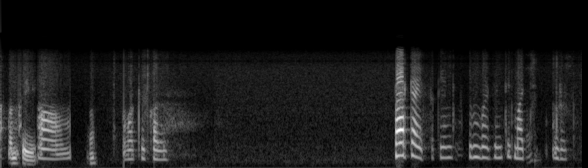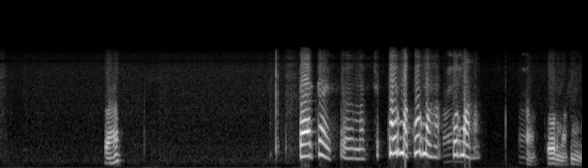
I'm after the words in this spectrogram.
सन्ति। टार्टैस् किं किं वदन्ति? मच् सः टार्टैस् मत्स्य कुर्मः कुर्मः कुर्मः। हा, कुर्मः हम्म।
